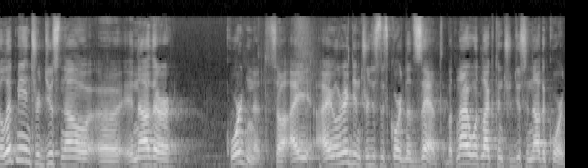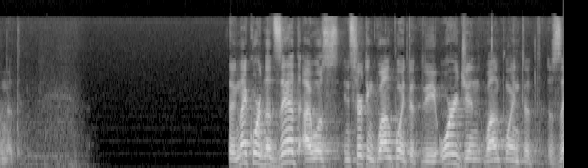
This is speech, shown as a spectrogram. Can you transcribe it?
So let me introduce now uh, another coordinate. So I, I already introduced this coordinate z, but now I would like to introduce another coordinate. So in my coordinate z, I was inserting one point at the origin, one point at z,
